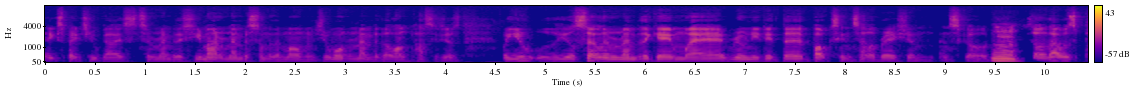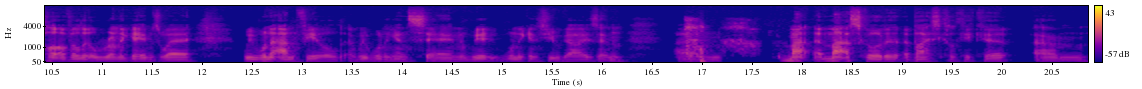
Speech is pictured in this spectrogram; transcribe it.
expect you guys to remember this. You might remember some of the moments. You won't remember the long passages, but you you'll certainly remember the game where Rooney did the boxing celebration and scored. Mm. So that was part of a little run of games where we won at Anfield and we won against and we won against you guys and um, Matt uh, Matt scored a, a bicycle kick at, um,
